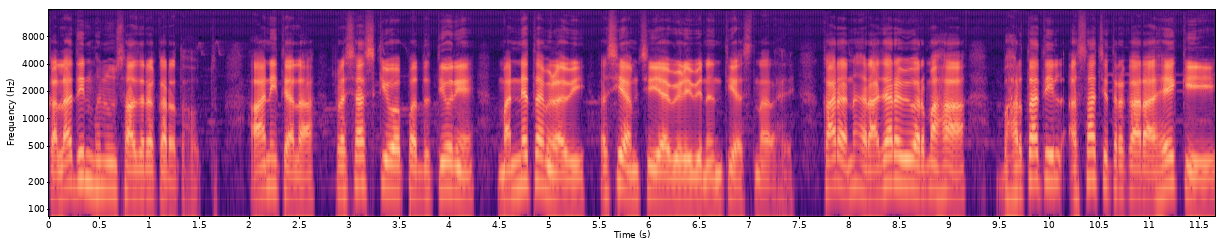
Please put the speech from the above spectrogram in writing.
कला दिन म्हणून साजरा करत आहोत. आणि त्याला प्रशासकीय पद्धतीने मान्यता मिळावी अशी आमची यावेळी विनंती असणार आहे. कारण राजा रवी वर्मा हा भारतातील असा चित्रकार आहे की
